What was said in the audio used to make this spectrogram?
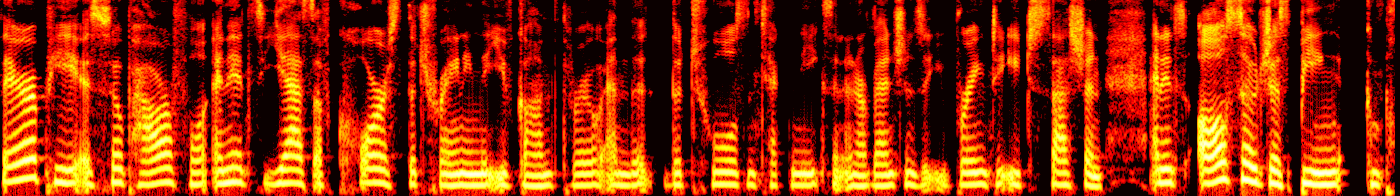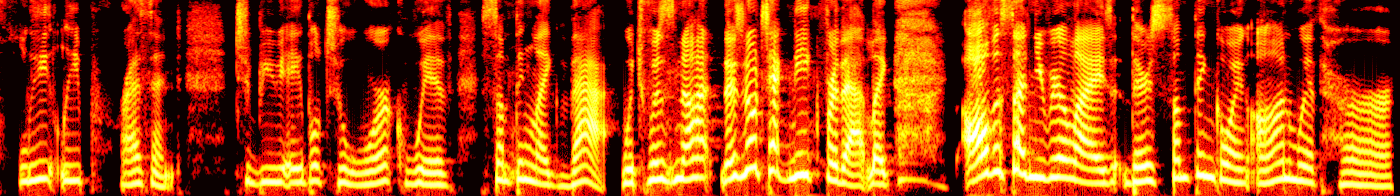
therapy is so powerful and it's yes of course the training that you've gone through and the the tools and techniques and interventions that you bring to each session. And it's also just being completely present to be able to work with something like that which was not there's no technique for that. Like all of a sudden you realize there's something going on with her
